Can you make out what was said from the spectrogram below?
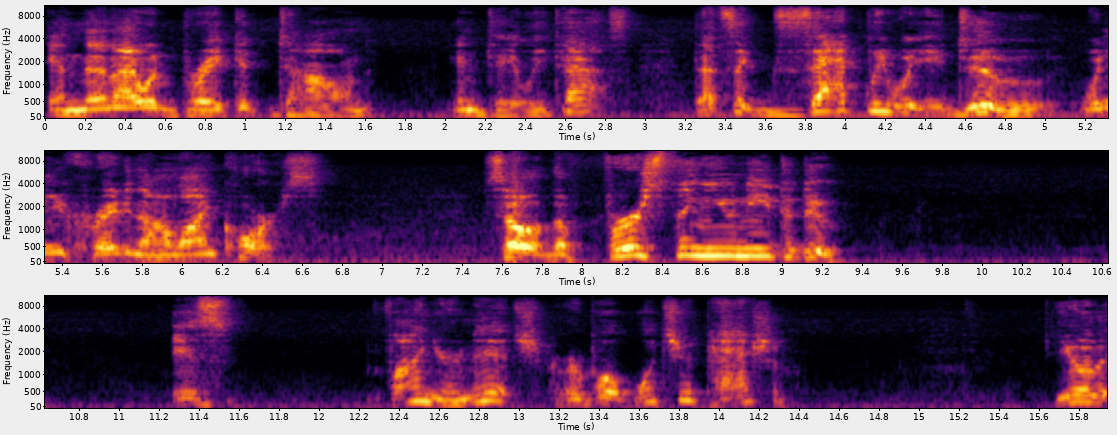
And then I would break it down in daily tasks. That's exactly what you do when you create an online course. So the first thing you need to do is find your niche or what's your passion. You know,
